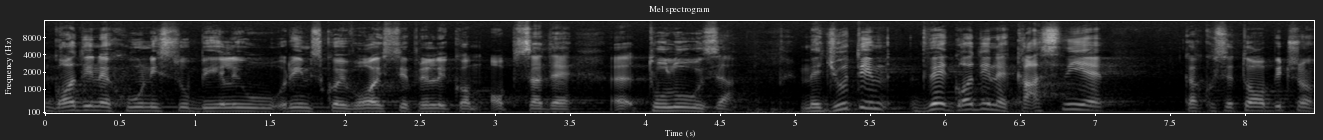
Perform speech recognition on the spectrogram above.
godine Huni su bili u rimskoj vojsci prilikom opsade Tuluza. Međutim, dve godine kasnije, kako se to obično,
